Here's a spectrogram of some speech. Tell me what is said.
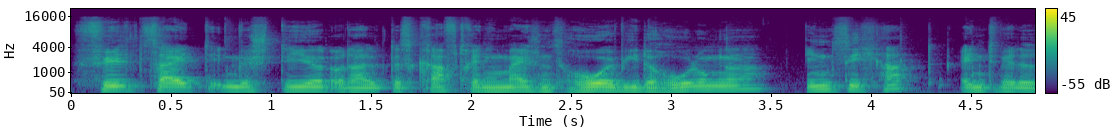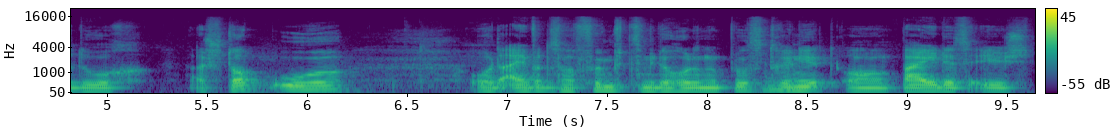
viel Zeit investieren oder halt das Krafttraining meistens hohe Wiederholungen in sich hat, entweder durch eine Stoppuhr oder einfach, dass man 15 Wiederholungen plus trainiert. Und beides ist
